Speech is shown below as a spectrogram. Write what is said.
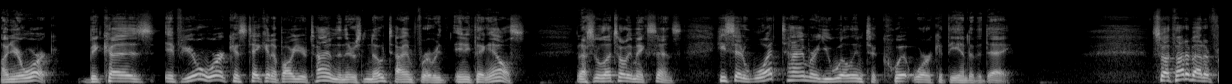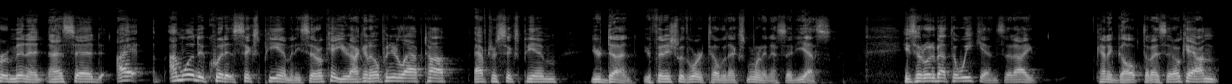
on your work because if your work has taken up all your time, then there's no time for every, anything else. And I said, Well, that totally makes sense. He said, What time are you willing to quit work at the end of the day? So I thought about it for a minute and I said, I, I'm willing to quit at 6 p.m. And he said, Okay, you're not going to open your laptop after 6 p.m. You're done. You're finished with work till the next morning. I said, Yes. He said, What about the weekends? And I kind of gulped and I said, Okay, I'm,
